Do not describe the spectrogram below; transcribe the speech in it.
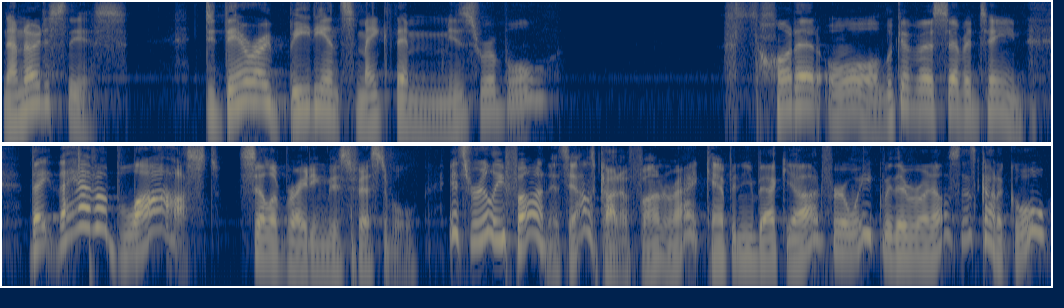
Now, notice this. Did their obedience make them miserable? Not at all. Look at verse 17. They, they have a blast celebrating this festival. It's really fun. It sounds kind of fun, right? Camp in your backyard for a week with everyone else. That's kind of cool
